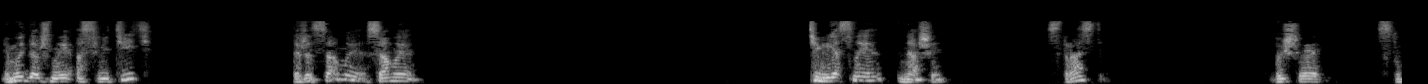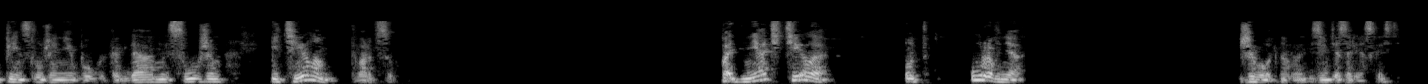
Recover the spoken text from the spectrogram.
и мы должны осветить даже самые, самые телесные наши страсти. Высшая ступень служения Богу, когда мы служим и телом Творцу. Поднять тело от уровня животного, извините за резкость,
